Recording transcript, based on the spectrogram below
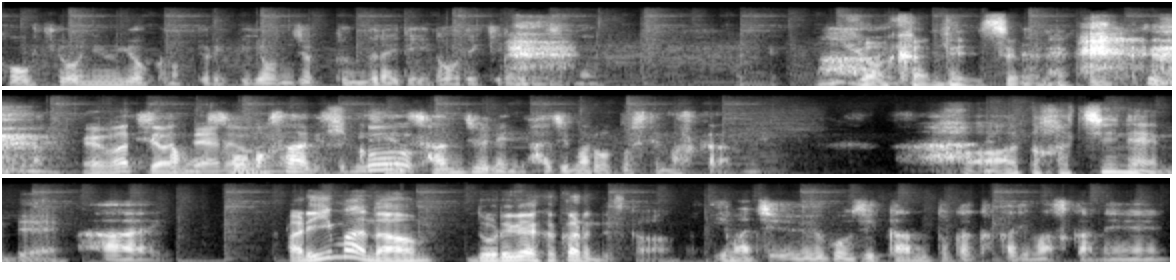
東京ニューヨークの距離って40分ぐらいで移動できるんですね。意味がわかんないですよね。え、待っしてかも待って、そのサービス飛行2030年に始まろうとしてますからね。はああと8年で。はい。あれ、今なん、どれぐらいかかるんですか？今15時間とかかかりますかね。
